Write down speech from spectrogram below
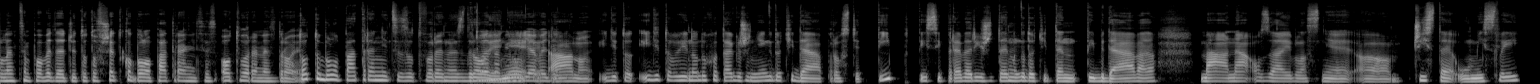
len chcem povedať, že toto všetko bolo patranie cez otvorené zdroje. Toto bolo patranie cez otvorené zdroje. Nie, áno, ide to, ide to jednoducho tak, že niekto ti dá proste tip, ty si preveríš, že ten, kto ti ten tip dáva, má naozaj vlastne uh, čisté úmysly,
